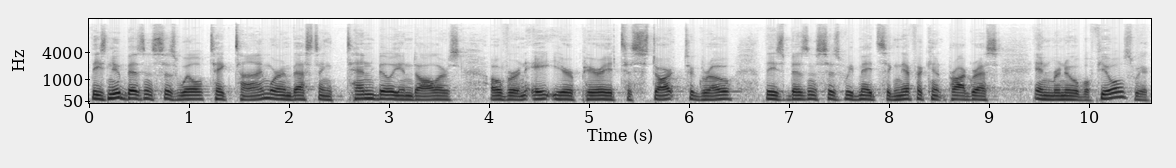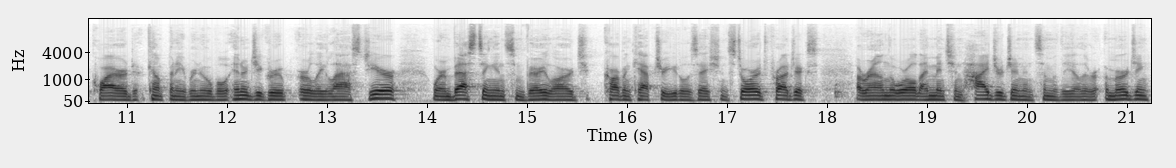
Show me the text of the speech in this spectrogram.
These new businesses will take time. We're investing $10 billion over an eight year period to start to grow these businesses. We've made significant progress in renewable fuels. We acquired a company, Renewable Energy Group, early last year. We're investing in some very large carbon capture utilization storage projects around the world. I mentioned hydrogen and some of the other emerging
